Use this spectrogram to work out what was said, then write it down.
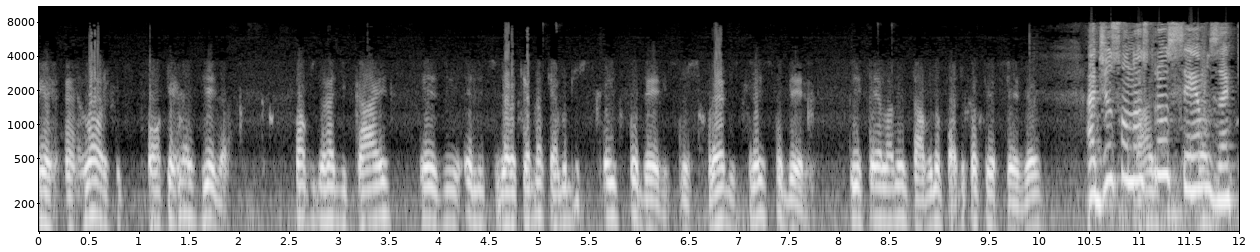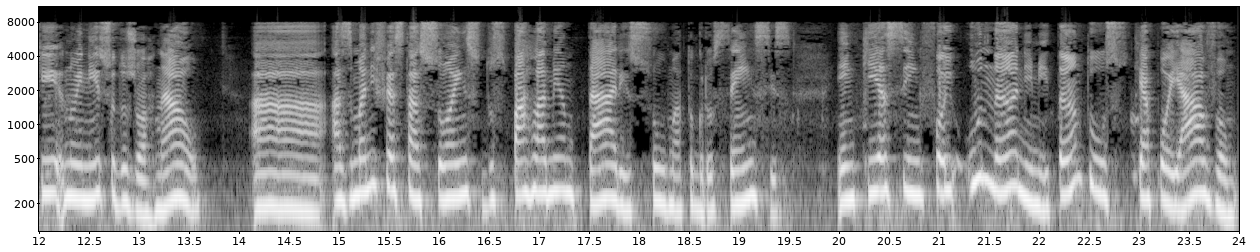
É, é, é lógico, qualquer Brasília. Os próprios radicais, eles, eles fizeram quebra-quebra dos três poderes, dos prédios, três poderes. Isso é lamentável, não pode acontecer, viu? Adilson, nós trouxemos aqui no início do jornal ah, as manifestações dos parlamentares sul-mato-grossenses, em que assim foi unânime, tanto os que apoiavam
